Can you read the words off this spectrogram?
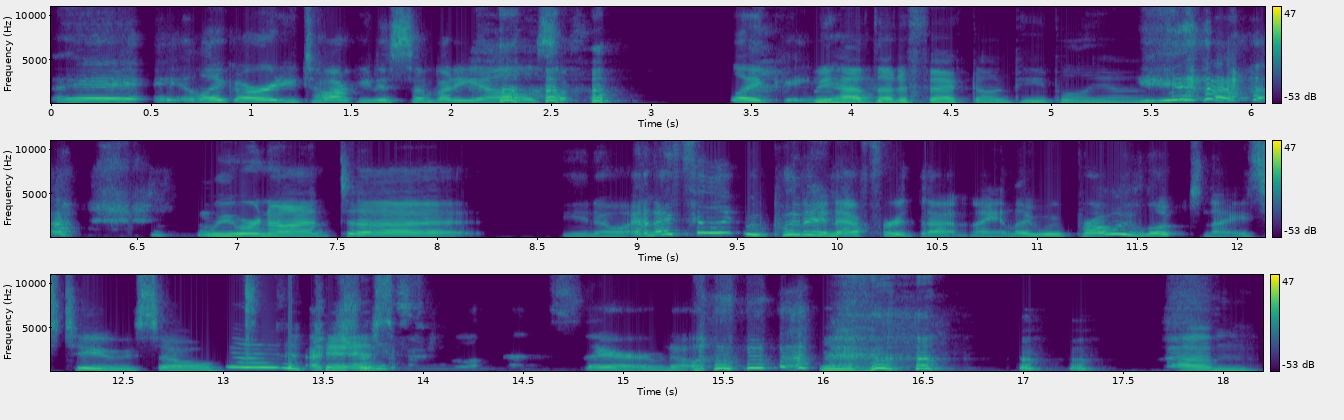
hey, like already talking to somebody else. like We have that effect on people. Yeah. yeah we were not uh you know and i feel like we put in effort that night like we probably looked nice too so There's a extra chance. special effects there no um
